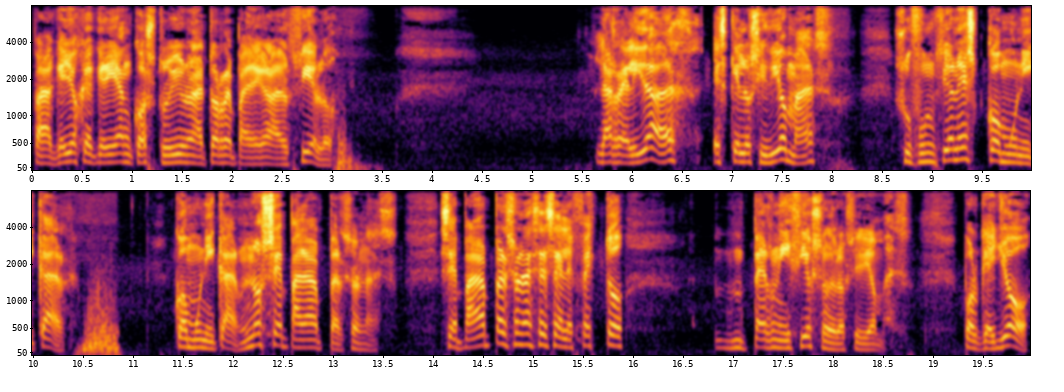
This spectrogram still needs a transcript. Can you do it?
para aquellos que querían construir una torre para llegar al cielo. La realidad es que los idiomas, su función es comunicar. Comunicar, no separar personas. Separar personas es el efecto pernicioso de los idiomas. Porque yo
